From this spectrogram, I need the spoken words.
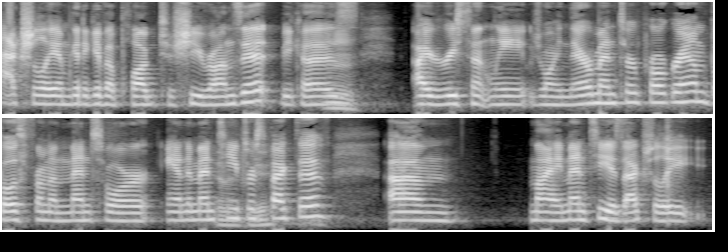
actually, I'm going to give a plug to She Runs It because mm. I recently joined their mentor program, both from a mentor and a mentee, perspective. Um, my mentee is actually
